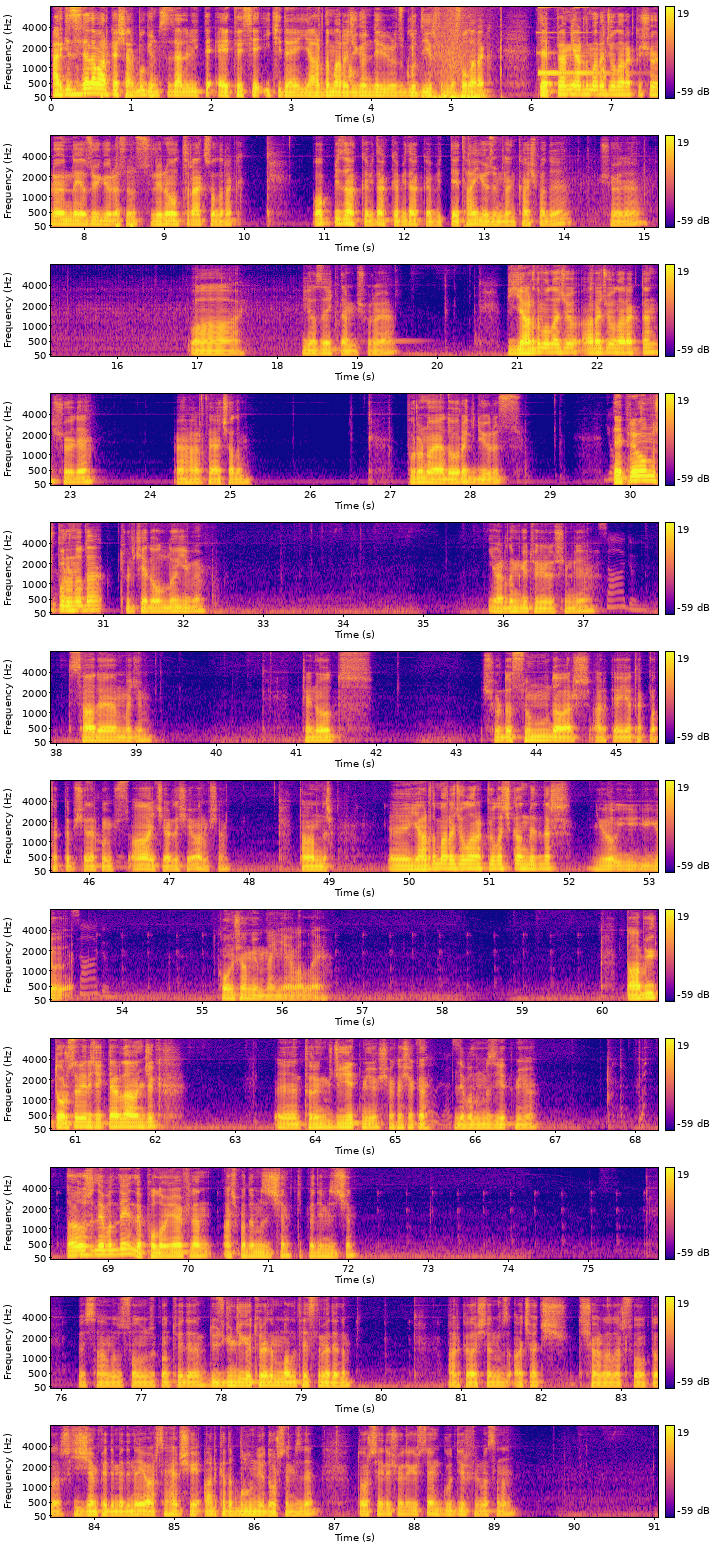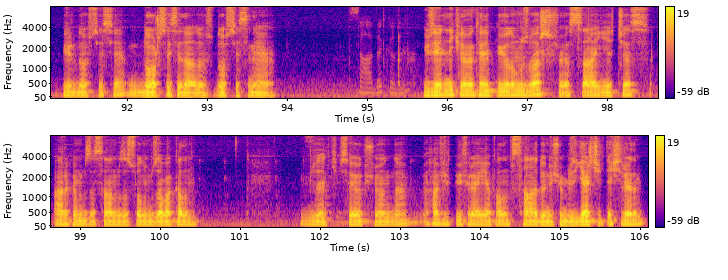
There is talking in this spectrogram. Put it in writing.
Herkese selam arkadaşlar. Bugün sizlerle birlikte ETS 2'de yardım aracı gönderiyoruz Goodyear firması olarak. Deprem yardım aracı olarak da şöyle önde yazıyor görüyorsunuz. Renault Trax olarak. Hop bir dakika bir dakika bir dakika bir detay gözümden kaçmadı. Şöyle. Vay. Bir yazı eklenmiş buraya. Bir yardım olacı, aracı olaraktan şöyle ha, haritayı açalım. Bruno'ya doğru gidiyoruz. Deprem olmuş Bruno'da Türkiye'de olduğu gibi. Yardım götürüyoruz şimdi. Sağa dönelim bacım. Renault. Şurada sumu da var. Arkaya yatak matakta bir şeyler koymuşuz. Aa içeride şey varmış lan. Tamamdır. Ee, yardım aracı olarak yola çıkalım dediler. Yo, yo- dönün. konuşamıyorum ben ya vallahi. Daha büyük dorsa vereceklerdi ancak e, tırın gücü yetmiyor. Şaka şaka. Level'ımız yetmiyor. Daha doğrusu level değil de Polonya falan açmadığımız için, gitmediğimiz için. Ve sağımızı solumuzu kontrol edelim. Düzgünce götürelim, malı teslim edelim. Arkadaşlarımız aç aç dışarıdalar, soğuktalar. Hijyen pedi medi ne varsa her şey arkada bulunuyor dorsemizde. Dorseyi de şöyle göstereyim. Goodyear firmasının bir dosyası. Dorsesi daha doğrusu. Dosyası ne ya? Sağda kalın. 150 kilometrelik bir yolumuz var. Şöyle sağa geçeceğiz. Arkamıza, sağımıza, solumuza bakalım. Güzel kimse yok şu anda. Hafif bir fren yapalım. Sağa dönüşümüzü gerçekleştirelim.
